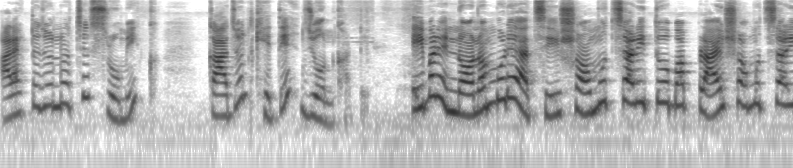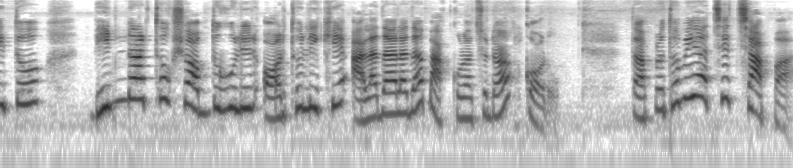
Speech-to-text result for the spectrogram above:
আর একটা জন হচ্ছে শ্রমিক, কাজল খেতে জোন খাটে। এবারে ন নম্বরে আছে সমুচ্চারিত বা প্রায় সমুচ্চারিত ভিন্নার্থক শব্দগুলির অর্থ লিখে আলাদা আলাদা বাক্য রচনা করো। তা প্রথমেই আছে চাপা।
